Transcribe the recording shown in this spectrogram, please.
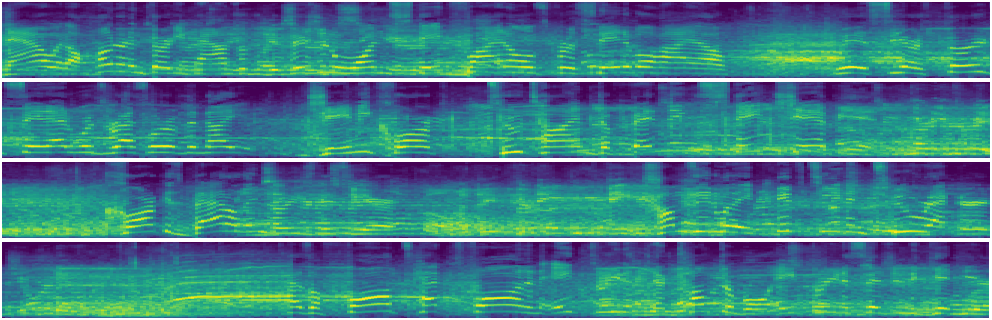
Now at 130 pounds of the Division One state finals for the state of Ohio, we see our third St. Edwards wrestler of the night, Jamie Clark, two-time defending state champion. Clark has battled injuries this year. Comes in with a 15 and 2 record. Has a fall tech fall and an 8-3 a comfortable 8-3 decision to get here.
